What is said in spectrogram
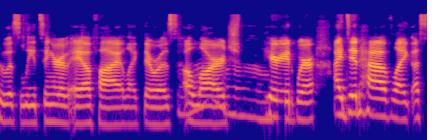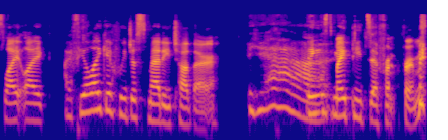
who was lead singer of AFI. Like there was a large Oh. period where I did have like a slight like I feel like if we just met each other, Yeah. things might be different for me.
